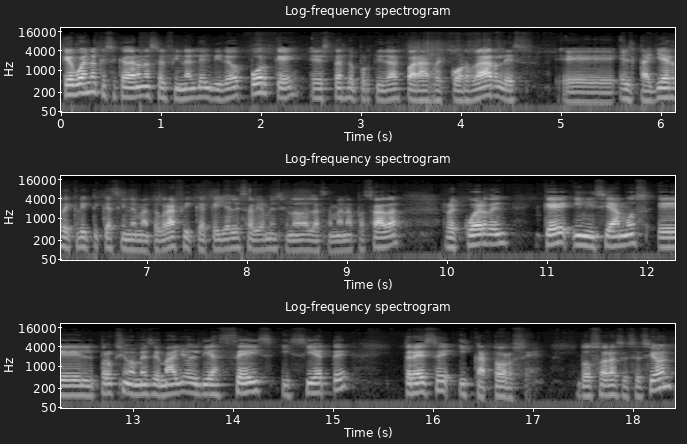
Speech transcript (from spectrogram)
Qué bueno que se quedaron hasta el final del video porque esta es la oportunidad para recordarles eh, el taller de crítica cinematográfica que ya les había mencionado la semana pasada. Recuerden que iniciamos el próximo mes de mayo, el día 6 y 7, 13 y 14. Dos horas de sesión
